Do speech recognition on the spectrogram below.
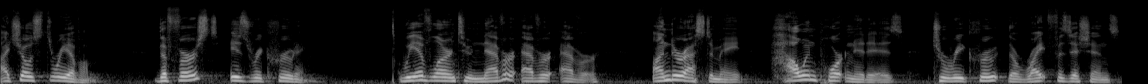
I chose three of them. The first is recruiting. We have learned to never, ever, ever underestimate how important it is to recruit the right physicians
